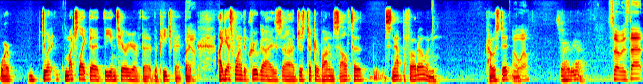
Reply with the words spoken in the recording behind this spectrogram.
or do it much like the the interior of the the peach pit. But Yeah. I guess one of the crew guys uh, just took it upon himself to snap a photo and post it. Oh well. So here we are. So is that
